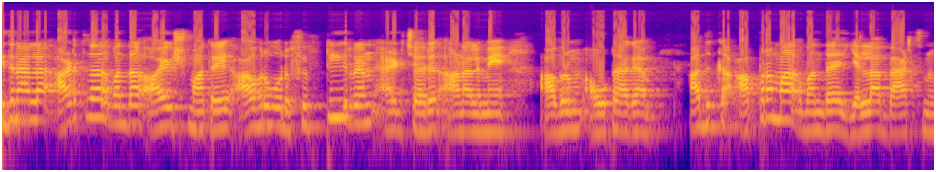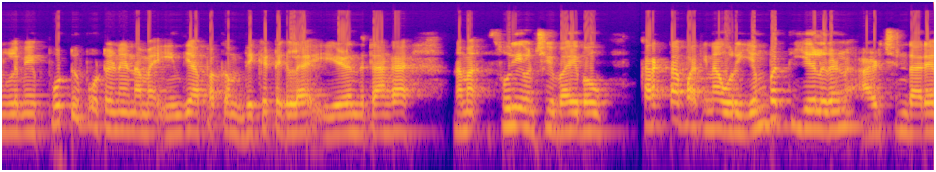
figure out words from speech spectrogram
இதனால அடுத்ததாக வந்த ஆயுஷ் மாத்ரே அவர் ஒரு 50 ரன் அடிச்சாரு. ஆனாலுமே அவரும் அவுட் ஆக அதுக்கு அப்புறமா வந்த எல்லா பேட்ஸ்மேன்களுமே பொட்டு போட்டுன்னு நம்ம இந்தியா பக்கம் விக்கெட்டுகளை இழந்துட்டாங்க. நம்ம சூரியவன்ஷி வைபவ் கரெக்டாக பார்த்தீங்கன்னா ஒரு எண்பத்தி ஏழு ரன் அடிச்சிருந்தாரு.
